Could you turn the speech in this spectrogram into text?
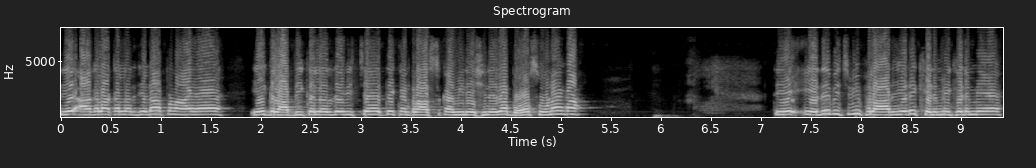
ਤੇ ਅਗਲਾ ਕਲਰ ਜਿਹੜਾ ਆਪਣਾ ਆਇਆ ਇਹ ਗੁਲਾਬੀ ਕਲਰ ਦੇ ਵਿੱਚ ਹੈ ਤੇ ਕੰਟਰਾਸਟ ਕੰਬੀਨੇਸ਼ਨ ਇਹਦਾ ਬਹੁਤ ਸੋਹਣਾ ਹੈਗਾ। ਤੇ ਇਹਦੇ ਵਿੱਚ ਵੀ ਫਲਾਰ ਜਿਹੜੇ ਖਿੜਵੇਂ ਖਿੜਵੇਂ ਆ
